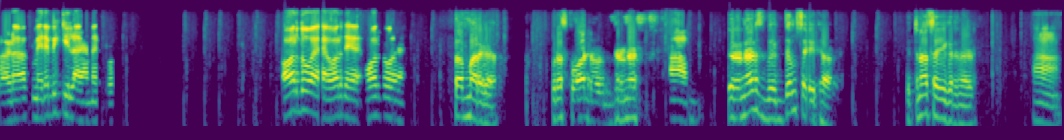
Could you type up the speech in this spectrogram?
कड़क मेरे भी किल आया मेरे को। और दो है और दे और दो है। सब मर गया। पूरा स्क्वाड और ग्रेनेड्स हाँ। ग्रेनेड्स एकदम सही था। इतना सही ग्रेनेड हाँ।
